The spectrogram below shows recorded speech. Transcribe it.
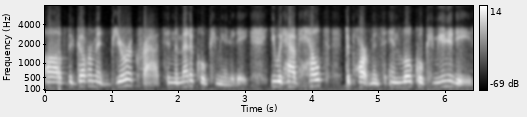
of the government bureaucrats in the medical community. You would have health departments in local communities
